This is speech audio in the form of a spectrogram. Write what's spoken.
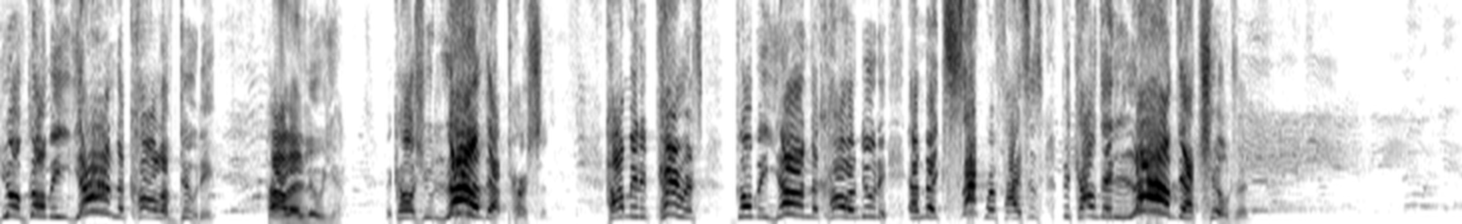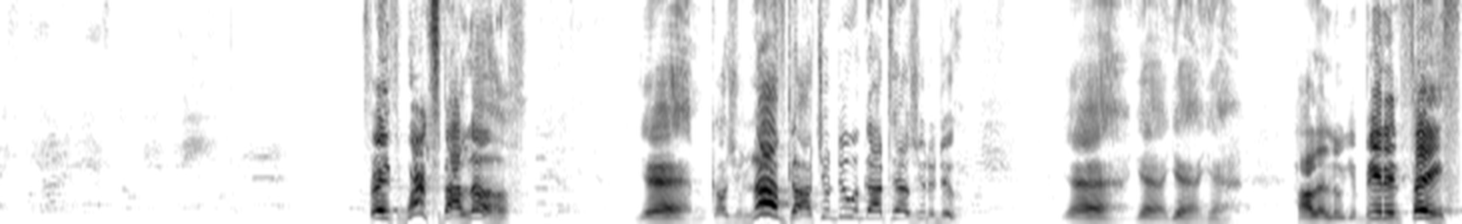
You'll go beyond the call of duty. Hallelujah. Because you love that person. How many parents go beyond the call of duty and make sacrifices because they love their children? Faith works by love. Yeah, because you love God, you'll do what God tells you to do. Yeah, yeah, yeah, yeah. Hallelujah. Being in faith,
